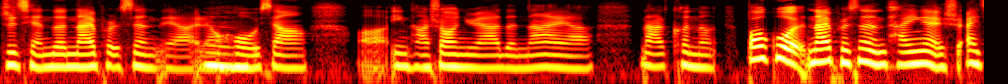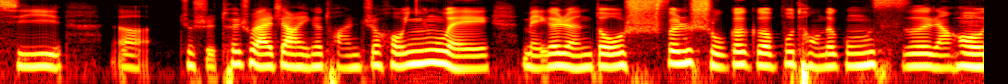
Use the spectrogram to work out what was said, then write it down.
之前的 nine percent 呀，然后像啊硬糖少女啊的 nine 啊，那可能包括 nine percent，它应该也是爱奇艺呃，就是推出来这样一个团之后，因为每个人都分属各个不同的公司，然后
